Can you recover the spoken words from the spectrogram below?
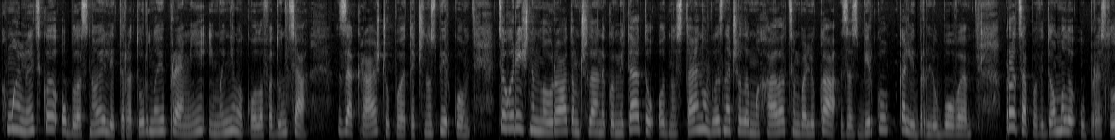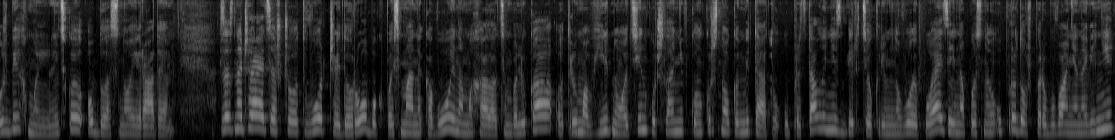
Хмельницької обласної літературної премії імені Миколи Федунця за кращу поетичну збірку. Цьогорічним лауреатом члени комітету одностайно визначили Михайла Цимбалюка за збірку Калібр любови. Про це повідомили у прес-службі Хмельницької обласної ради. Зазначається, що творчий доробок письменника воїна Михайла Цимбалюка отримав гідну оцінку членів конкурсного комітету. У представленій збірці, окрім нової поезії, написаної упродовж перебування на війні,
